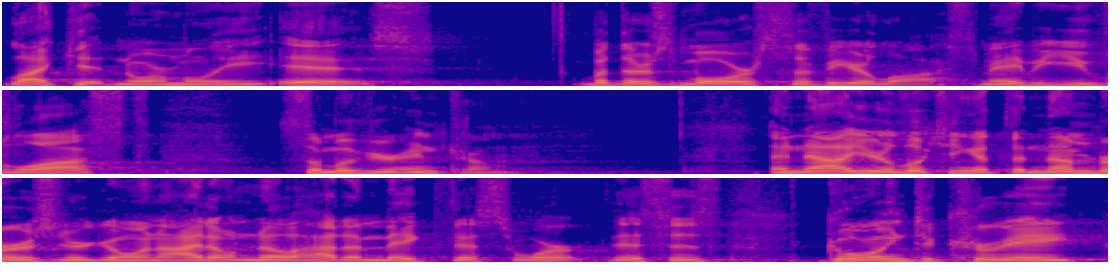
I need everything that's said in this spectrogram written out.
like it normally is. But there's more severe loss. Maybe you've lost some of your income. And now you're looking at the numbers and you're going, I don't know how to make this work. This is going to create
